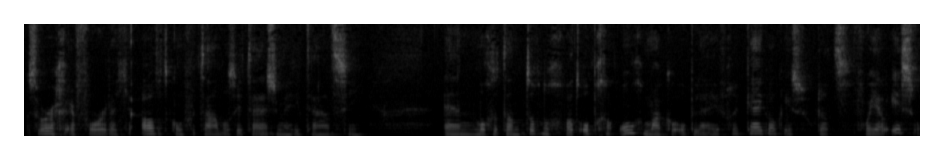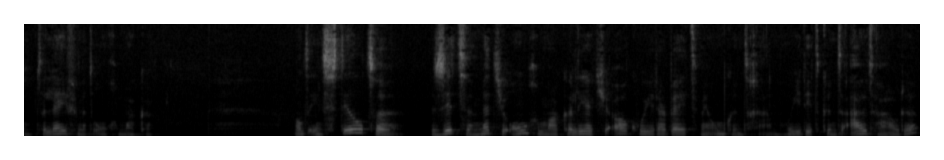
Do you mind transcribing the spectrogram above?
zorg ervoor dat je altijd comfortabel zit tijdens een meditatie. En mocht het dan toch nog wat ongemakken opleveren, kijk ook eens hoe dat voor jou is om te leven met ongemakken. Want in stilte zitten met je ongemakken leert je ook hoe je daar beter mee om kunt gaan. Hoe je dit kunt uithouden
